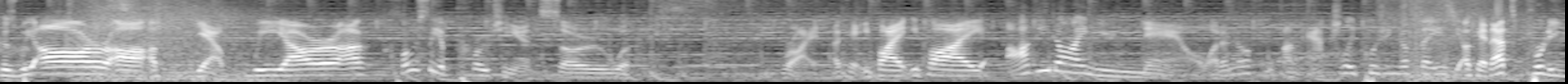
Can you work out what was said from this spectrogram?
Because we are, uh, yeah, we are uh, closely approaching it, so... Right, okay, if I, if I Agidyne you now, I don't know if I'm actually pushing your phase. Okay, that's pretty,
